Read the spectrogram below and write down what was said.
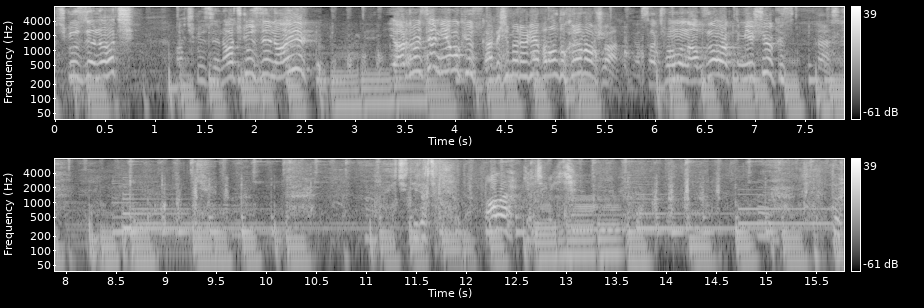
Aç gözlerini aç. Aç gözlerini aç gözlerini hayır. Yardım etsene niye bakıyorsun? Kardeşim ben ölüye falan dokunamam şu an. Ya saçmalama nabzına baktım yaşıyor kız. Hiç değil aç. Al. Geç geç. Dur.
